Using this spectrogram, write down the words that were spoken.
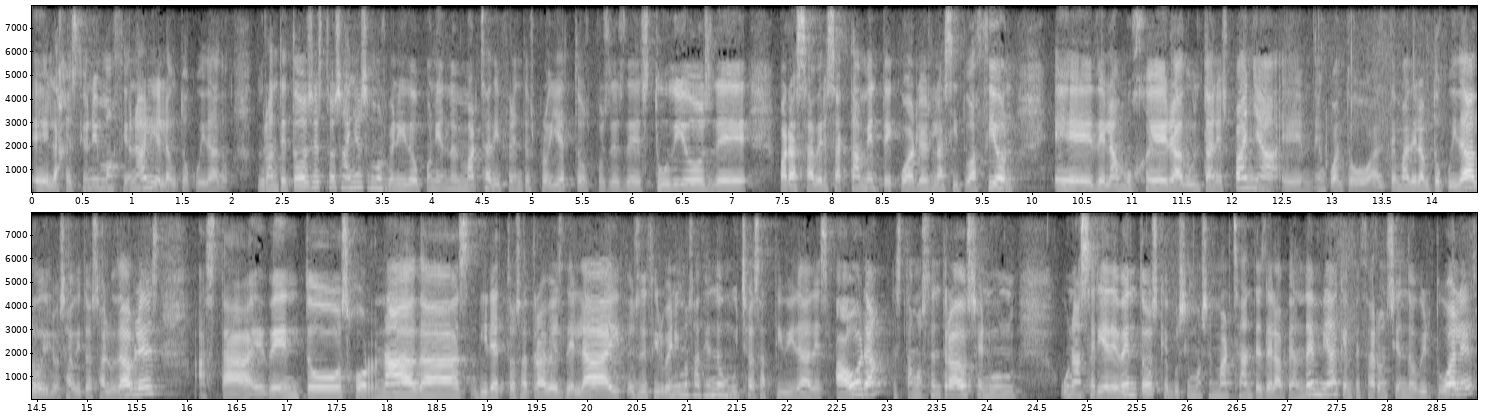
eh, la gestión emocional y el autocuidado. Durante todos estos años hemos venido poniendo en marcha diferentes proyectos, pues desde estudios de, para saber exactamente cuál es la situación eh, de la mujer adulta en España eh, en cuanto al tema del autocuidado y los hábitos saludables, hasta eventos, jornadas, directos a través de live, es decir, venimos haciendo muchas actividades. Ahora estamos centrados en un una serie de eventos que pusimos en marcha antes de la pandemia, que empezaron siendo virtuales,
